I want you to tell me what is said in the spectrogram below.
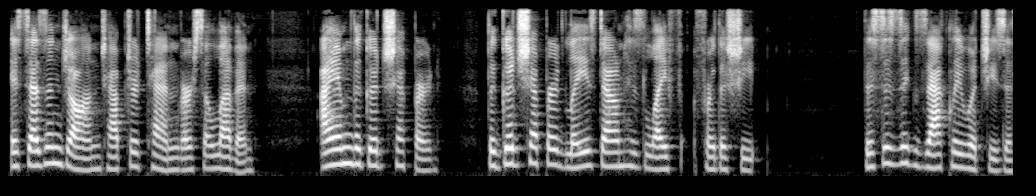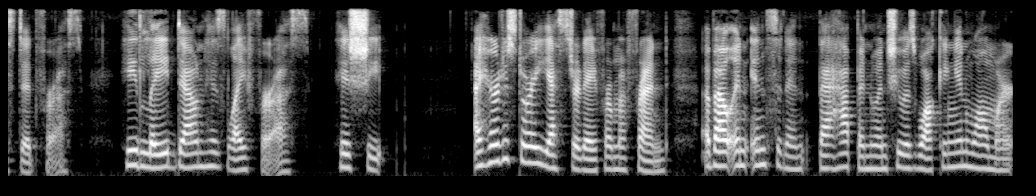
It says in John chapter 10 verse 11, I am the good shepherd. The good shepherd lays down his life for the sheep. This is exactly what Jesus did for us. He laid down his life for us, his sheep. I heard a story yesterday from a friend about an incident that happened when she was walking in Walmart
